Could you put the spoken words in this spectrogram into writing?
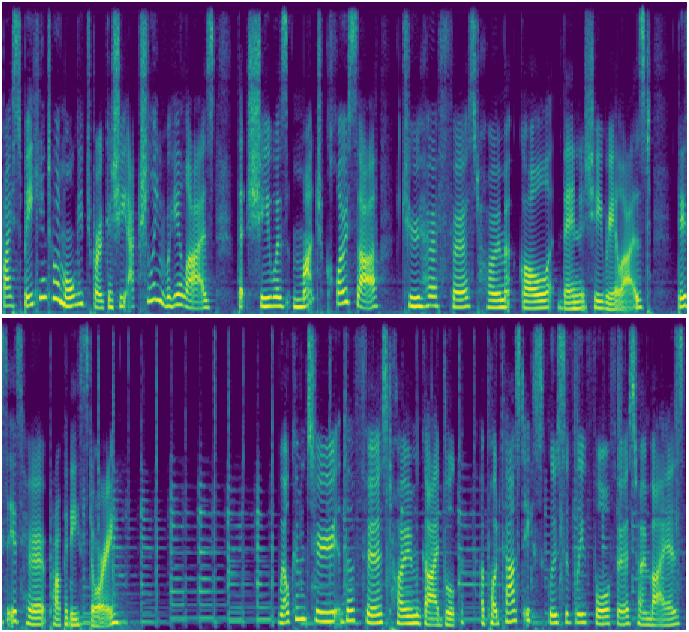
by speaking to a mortgage broker, she actually realised that she was much closer to her first home goal than she realised. This is her property story. Welcome to the First Home Guidebook, a podcast exclusively for first home buyers.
